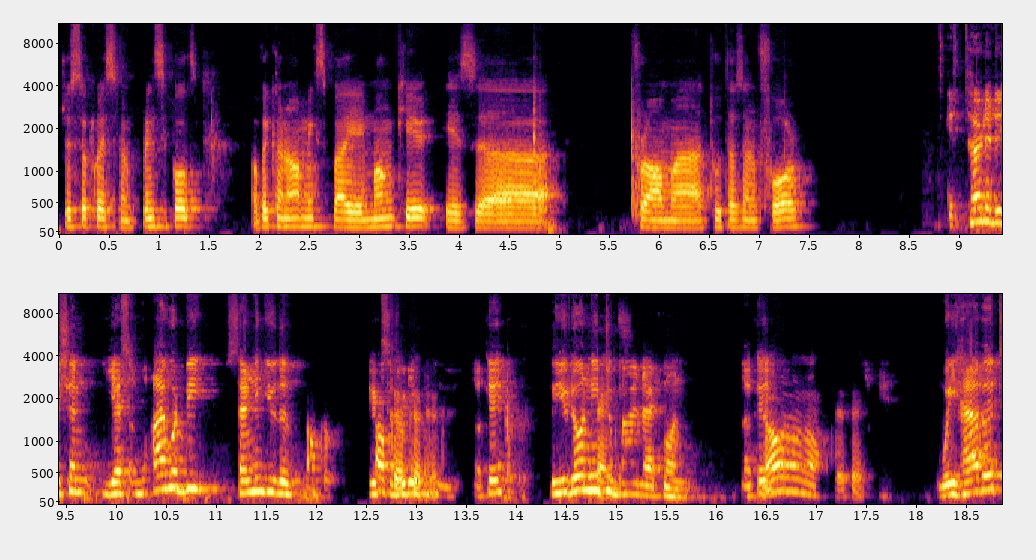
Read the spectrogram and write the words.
just a question: Principles of Economics by Mankiw is uh, from uh, 2004. it's third edition yes i would be sending you the it's Okay, already okay, okay. okay so you don't need to Thanks. buy that one okay No, no, no. Okay. we have it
